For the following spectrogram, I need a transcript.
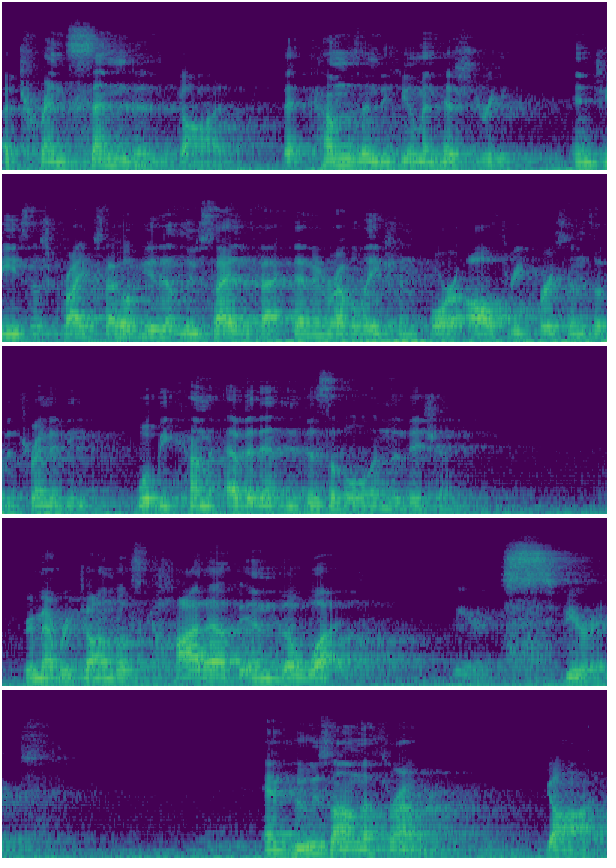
a transcendent God that comes into human history in Jesus Christ. I hope you didn't lose sight of the fact that in Revelation 4, all three persons of the Trinity will become evident and visible in the vision. Remember, John was caught up in the what? Spirit. Spirit. And who's on the throne? God.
